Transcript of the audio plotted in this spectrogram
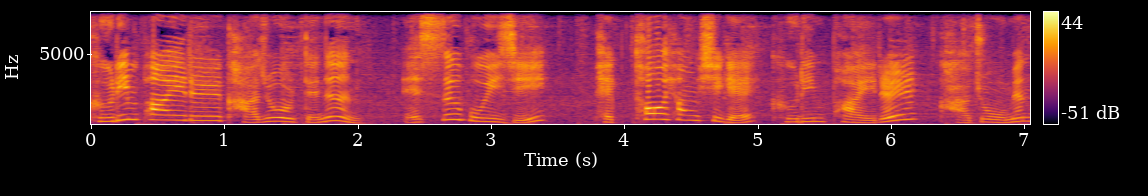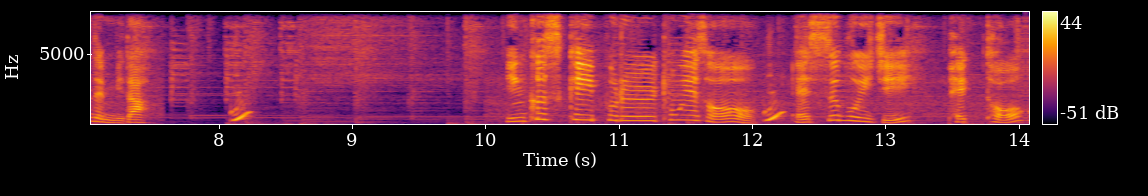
그림 파일을 가져올 때는 SVG 벡터 형식의 그림 파일을 가져오면 됩니다. 잉크스케이프를 통해서 SVG 벡터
